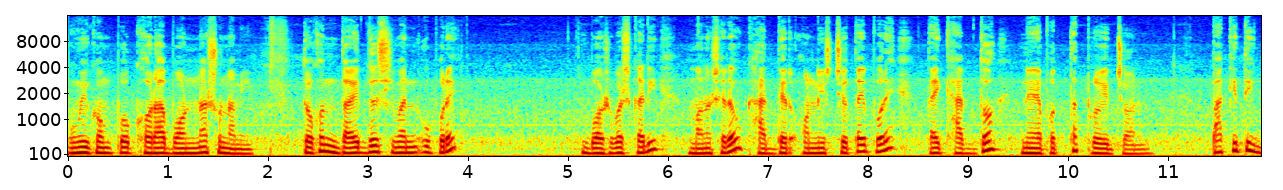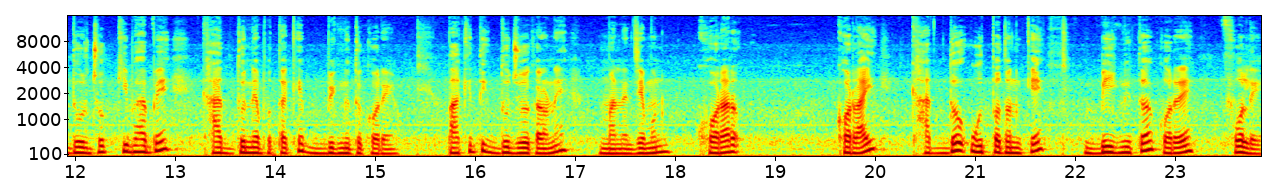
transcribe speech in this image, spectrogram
ভূমিকম্প, খরা, বন্যা, সুনামি, তখন দারিদ্র সীমার উপরে বসবাসকারী মানুষেরাও খাদ্যের অনিশ্চয়তায় পড়ে, তাই খাদ্য নিরাপত্তা প্রয়োজন। প্রাকৃতিক দুর্যোগ কীভাবে খাদ্য নিরাপত্তাকে বিঘ্নিত করে? প্রাকৃতিক দুর্যোগের কারণে মানে যেমন খরার খরাই খাদ্য উৎপাদনকে বিঘ্নিত করে ফলে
